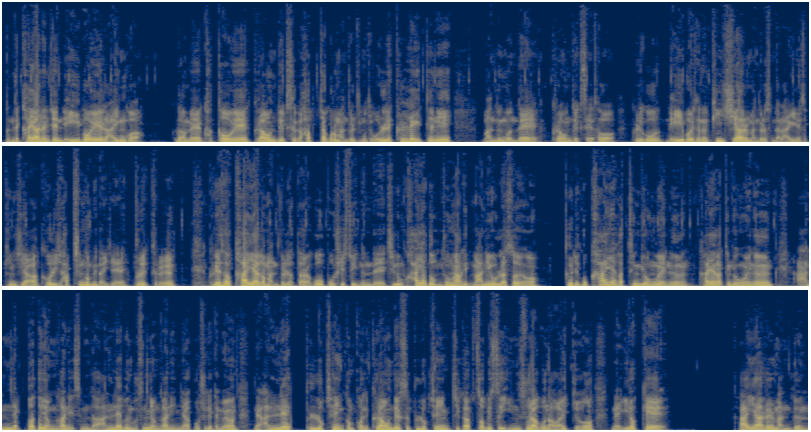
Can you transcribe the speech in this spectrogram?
근데 카이아는 이제 네이버의 라인과 그 다음에 카카오의 그라운드 X가 합작으로 만들어진 거죠. 원래 클레이튼이 만든 건데 그라운드 X에서 그리고 네이버에서는 핀시아를 만들었습니다. 라인에서 핀시아 그걸 이제 합친 겁니다. 이제 프로젝트를. 그래서 카이아가 만들어졌다라고 보실 수 있는데 지금 카이아도 엄청나게 많이 올랐어요. 그리고 카이아 같은 경우에는 카이아 같은 경우에는 안랩과도 연관이 있습니다. 안랩은 무슨 연관이 있냐 보시게 되면 네, 안랩 블록체인 컴퍼니 그라운드 X 블록체인 지갑 서비스 인수라고 나와 있죠. 네, 이렇게 카이아를 만든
